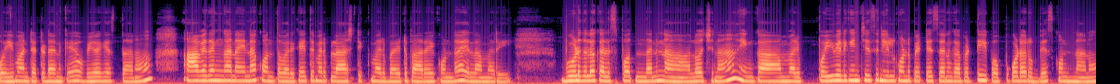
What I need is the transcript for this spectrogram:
పొయ్యి మంటెట్టడానికే ఉపయోగిస్తాను. ఆ విధంగానైనా కొంతవరకు అయితే మరి ప్లాస్టిక్ మరి బయట పారేయకుండా ఇలా మరి బూడిదలో కలిసిపోతుందని నా ఆలోచన. ఇంకా మరి పొయ్యి వెలిగించేసి నీళ్ళు కుండ పెట్టేశాను కాబట్టి ఈ పప్పు కూడా రుబ్బేసుకుంటున్నాను.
